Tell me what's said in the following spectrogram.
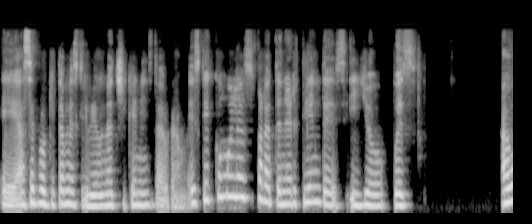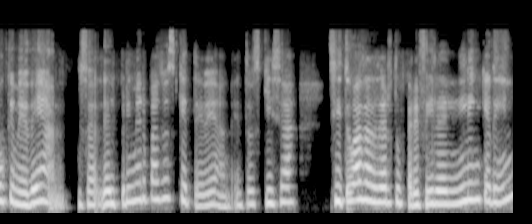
Eh, hace poquito me escribió una chica en Instagram, es que ¿cómo lo haces para tener clientes? Y yo, pues, hago que me vean. O sea, el primer paso es que te vean. Entonces, quizá si tú vas a hacer tu perfil en LinkedIn,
